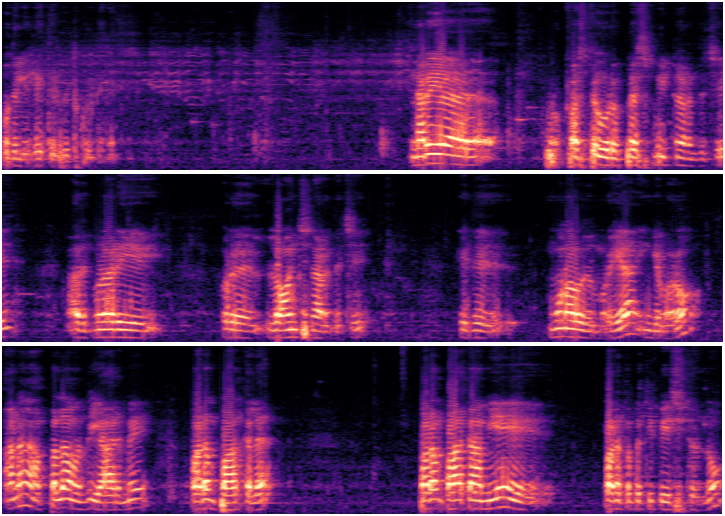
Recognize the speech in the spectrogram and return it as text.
முதலிலே தெரிவித்துக் கொள்கிறேன். நிறைய ஃபஸ்ட்டு ஒரு ப்ரெஸ் மீட் நடந்துச்சு. அதுக்கு முன்னாடி ஒரு லான்ச் நடந்துச்சு. இது மூணாவது முறையாக இங்கே வரும். ஆனால் அப்போல்லாம் வந்து யாருமே படம் பார்க்கல. படம் பார்க்காமையே படத்தை பற்றி பேசிகிட்டு இருந்தோம்.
